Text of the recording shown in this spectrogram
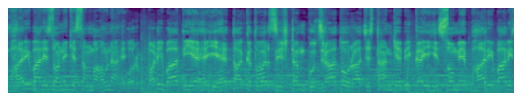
भारी बारिश होने की संभावना है। और बड़ी बात यह है, यह ताकतवर सिस्टम गुजरात और राजस्थान के भी कई हिस्सों में भारी बारिश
